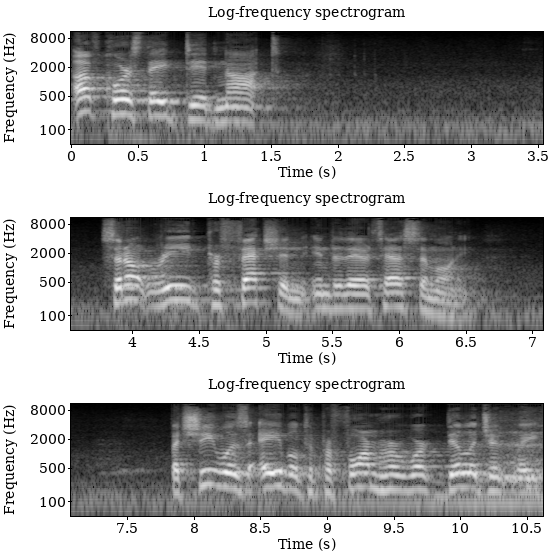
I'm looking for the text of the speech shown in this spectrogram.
Of course, they did not. So don't read perfection into their testimony. But she was able to perform her work diligently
